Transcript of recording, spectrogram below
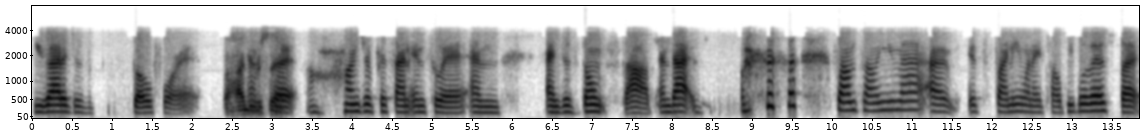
you got to just go for it. A hundred percent. A hundred percent into it, and and just don't stop. And that so I'm telling you, Matt, I, it's funny when I tell people this, but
